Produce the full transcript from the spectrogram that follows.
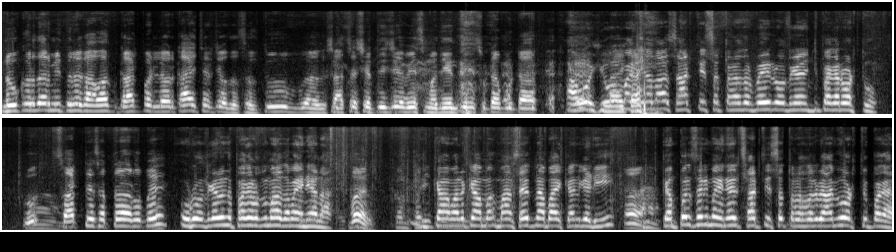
नोकरदार मित्र गावात गाठ पडल्यावर काय चर्चा होत असेल? तू अं, सातशे शेतीच्या वेस मध्ये ते सुटापुटात? अहो ह्यो महिन्याला साठ ते सत्तर हजार रुपये रोजगाराची पगार वाटतो. साठ ते सत्तर हजार रुपये? रोजगाराचा पगार होतो माझा महिन्याला बर. कंपनी कामाला काम माणसं आहेत ना बायकांगडी हा. कंपल्सरी महिन्याला साठ ते सत्तर हजार रुपये आम्ही वाटतो पगार.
